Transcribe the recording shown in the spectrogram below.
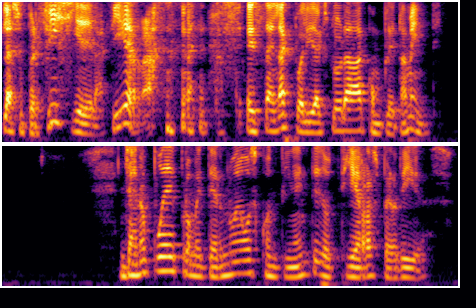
la superficie de la Tierra está en la actualidad explorada completamente. Ya no puede prometer nuevos continentes o tierras perdidas.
